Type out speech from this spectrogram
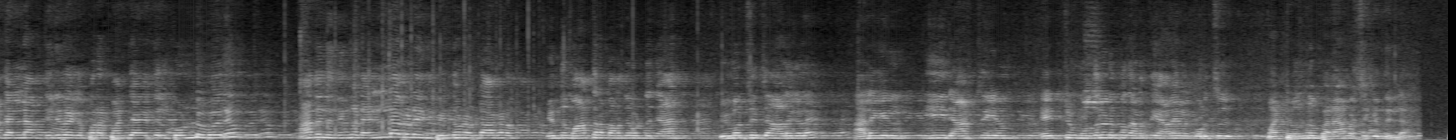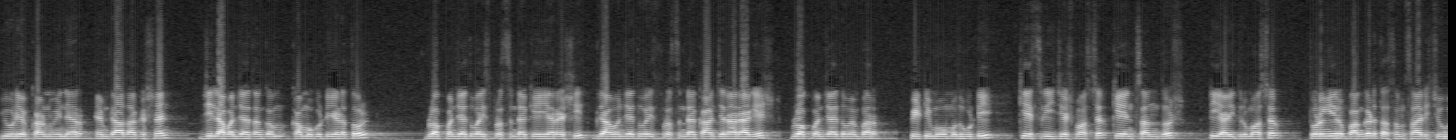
അതെല്ലാം തിരുവേഗപ്പുറ പഞ്ചായത്തിൽ കൊണ്ടുവരും. അതിന് നിങ്ങളുടെ എല്ലാവരുടെയും പിന്തുണ ഉണ്ടാകണം എന്ന് മാത്രം പറഞ്ഞുകൊണ്ട് ഞാൻ വിമർശിച്ച ആളുകളെ അല്ലെങ്കിൽ ഈ രാഷ്ട്രീയം ഏറ്റവും മുതലെടുപ്പ് നടത്തിയ ആളുകളെ കുറിച്ച് മറ്റൊന്നും പരാമർശിക്കുന്നില്ല. U D F convener M Radhakrishnan ജില്ലാ പഞ്ചായത്ത് അംഗം Kammukutty Edathol block panchayat vice president K A Rasheed ഗ്രാമപഞ്ചായത്ത് vice president Kanchana Rakesh block panchayat member P T Muhammad Kutty K Sreejesh master K N Santhosh T Aidru master തുടങ്ങിയവരും പങ്കെടുത്ത് സംസാരിച്ചു.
